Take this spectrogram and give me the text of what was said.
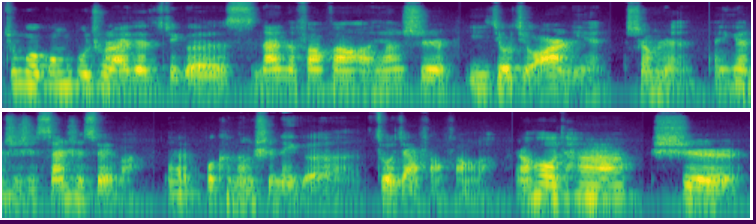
中国公布出来的这个死难的芳芳，好像是一九九二年生人，她应该只是三十岁吧？那不可能是那个作家芳芳了。然后她是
